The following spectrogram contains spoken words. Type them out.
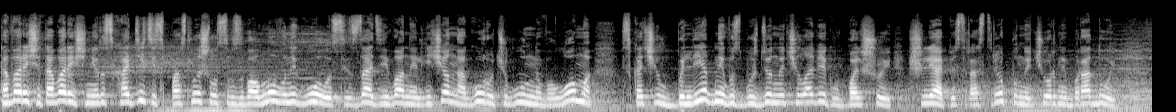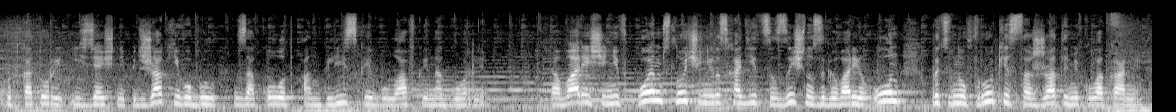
«Товарищи, товарищи, не расходитесь!» – послышался взволнованный голос, и сзади Ивана Ильича на гору чугунного лома вскочил бледный возбужденный человек в большой шляпе с растрепанной черной бородой, под которой изящный пиджак его был заколот английской булавкой на горле. «Товарищи, ни в коем случае не расходиться!» – зычно заговорил он, протянув руки с сжатыми кулаками –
